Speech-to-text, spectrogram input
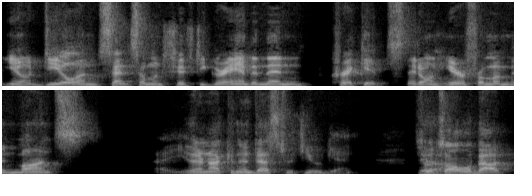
you know, deal and sent someone 50 grand and then crickets. They don't hear from them in months. They're not going to invest with you again. So yeah. it's all about,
